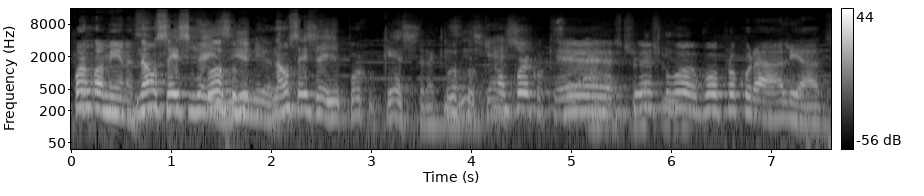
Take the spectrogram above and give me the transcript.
Porco Minas. Não sei se já Porco existe. mineiro. Não sei se já existe. Porco Cast, será que Porco existe? Um Cast. Porco Será? Cast. Será Eu acho que que eu vou, vou procurar aliados.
